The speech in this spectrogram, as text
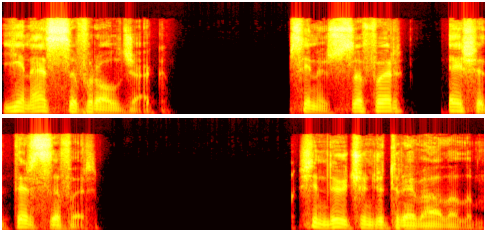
yine 0 olacak. Sinüs 0 eşittir 0. Şimdi üçüncü türevi alalım.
